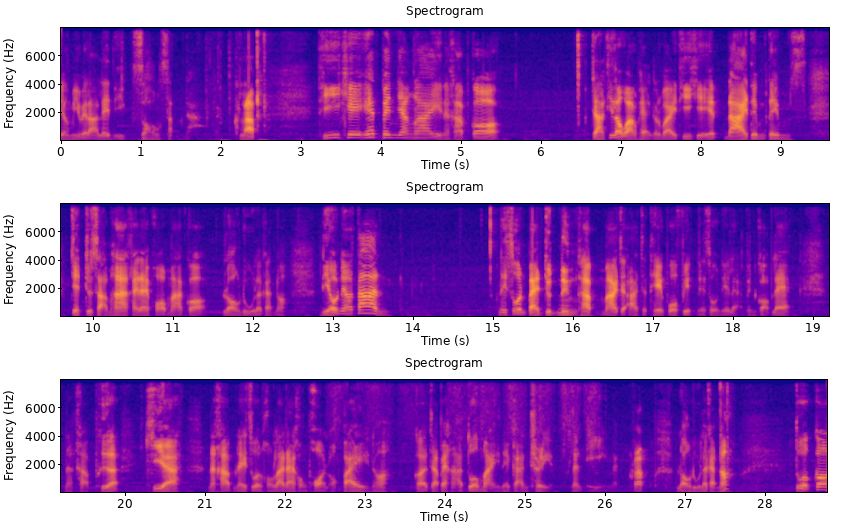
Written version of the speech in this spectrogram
ยังมีเวลาเล่นอีก 2 สัปดาห์นะครับ TKS เป็นอย่างไรนะครับก็จากที่เราวางแผนกันไว้ TKS ได้เต็มเต็ม 7.35 ใครได้พร้อมมาก็ลองดูแล้วกันเนาะ เดี๋ยวแนวต้าน ในโซน 8.1 ครับ มาร์กจะอาจจะเทคโปรฟิตในโซนนี้แหละเป็นกรอบแรกนะครับ เพื่อเคลียร์นะครับในส่วนของรายได้ของพอร์ตออกไปเนาะ ก็จะไปหาตัวใหม่ในการเทรดนั่นเองนะครับ ลองดูแล้วกันเนาะตัวกอ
